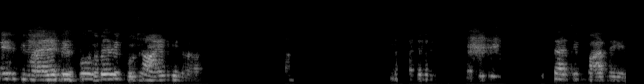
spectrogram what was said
मैंने देखो उधर कुछ आ ही नहीं रहा सच्ची बात है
